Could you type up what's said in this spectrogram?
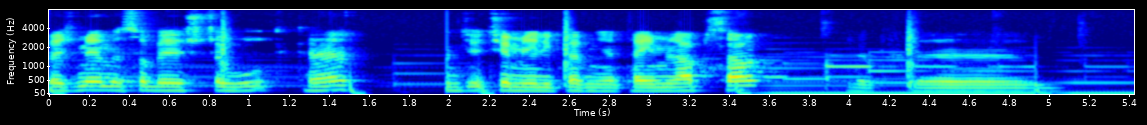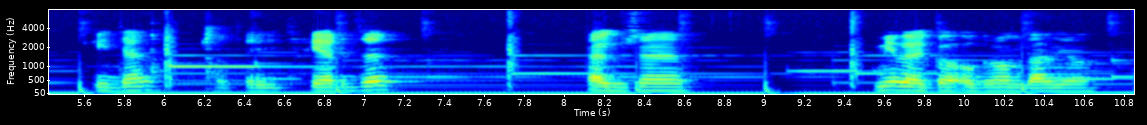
Weźmiemy sobie jeszcze łódkę. Będziecie mieli pewnie timelapsa, jak y, idę do tej twierdzy. Także miłego oglądania.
